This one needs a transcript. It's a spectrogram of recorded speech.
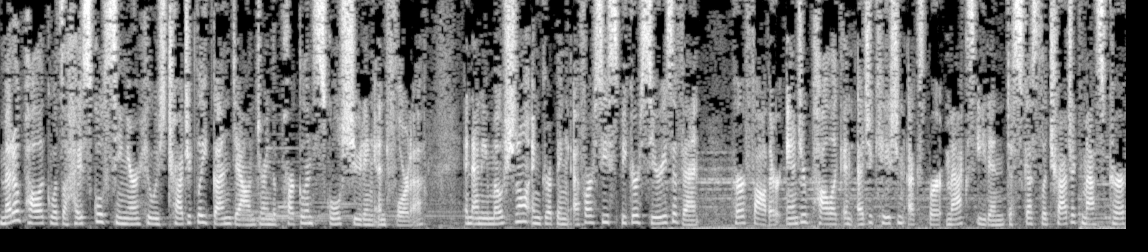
Meadow Pollack was a high school senior who was tragically gunned down during the Parkland school shooting in Florida. In an emotional and gripping FRC Speaker Series event, her father, Andrew Pollack, and education expert Max Eden discussed the tragic massacre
